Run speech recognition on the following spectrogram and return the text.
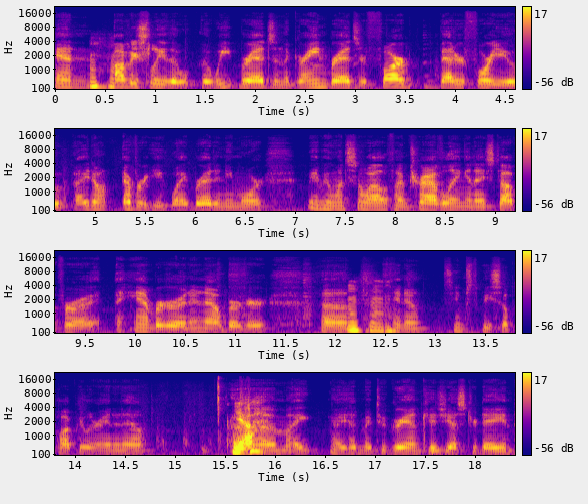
And obviously, the, the wheat breads and the grain breads are far better for you. I don't ever eat white bread anymore. Maybe once in a while if I'm traveling and I stop for a, a hamburger, an In and Out burger. Um, You know, seems to be so popular, In and Out. Yeah. Um, I, I had my two grandkids yesterday and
